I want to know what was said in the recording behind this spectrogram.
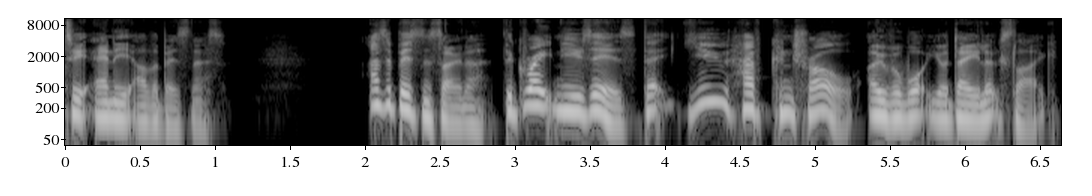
to Any Other Business. As a business owner, the great news is that you have control over what your day looks like,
